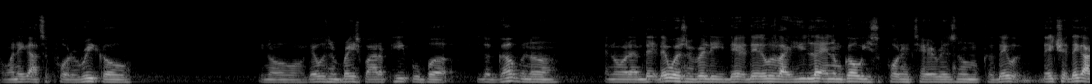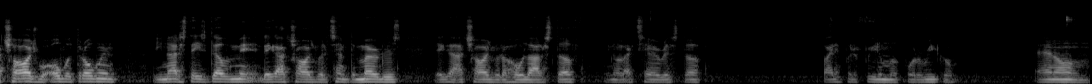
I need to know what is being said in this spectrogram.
And when they got to Puerto Rico, you know, they was embraced by the people, but the governor and all that, they, they wasn't really, they, they was like, you letting them go, you supporting terrorism, because they, they, they got charged with overthrowing the United States government. They got charged with attempted murders. They got charged with a whole lot of stuff, you know, like terrorist stuff, fighting for the freedom of Puerto Rico. And, um,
